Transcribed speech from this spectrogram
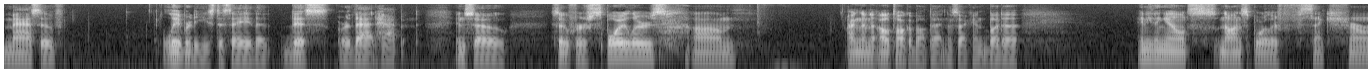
massive liberties to say that this or that happened. And so, so for spoilers, um, I'm gonna I'll talk about that in a second. But uh, anything else non-spoiler section?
